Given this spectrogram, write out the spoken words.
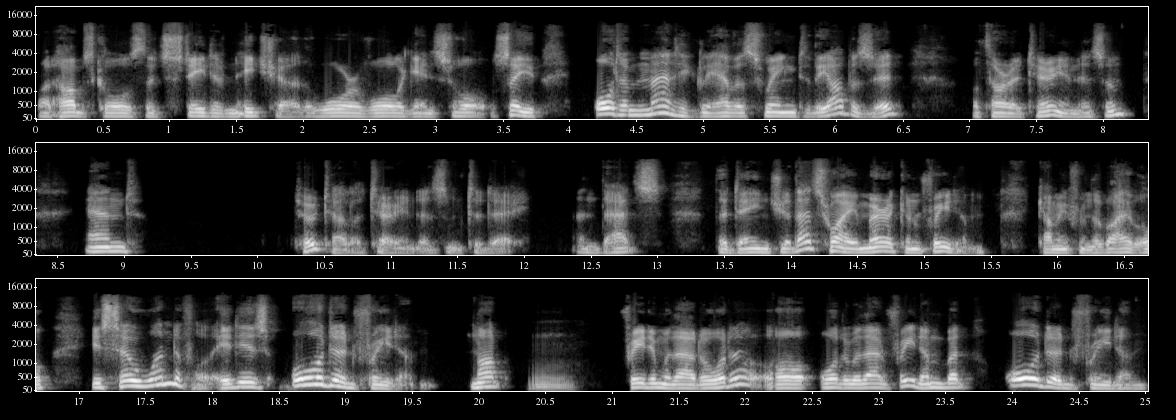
what Hobbes calls the state of nature, the war of all against all. So you automatically have a swing to the opposite, authoritarianism and totalitarianism today. And that's the danger. That's why American freedom, coming from the Bible, is so wonderful. It is ordered freedom, not mm. freedom without order or order without freedom, but ordered freedom.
